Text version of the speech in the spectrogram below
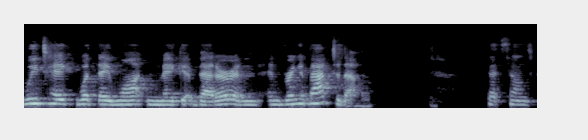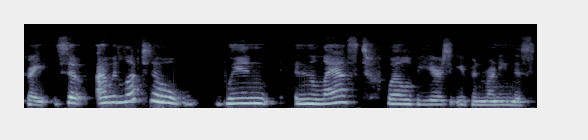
we take what they want and make it better and and bring it back to them that sounds great. So I would love to know when in the last 12 years that you've been running this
